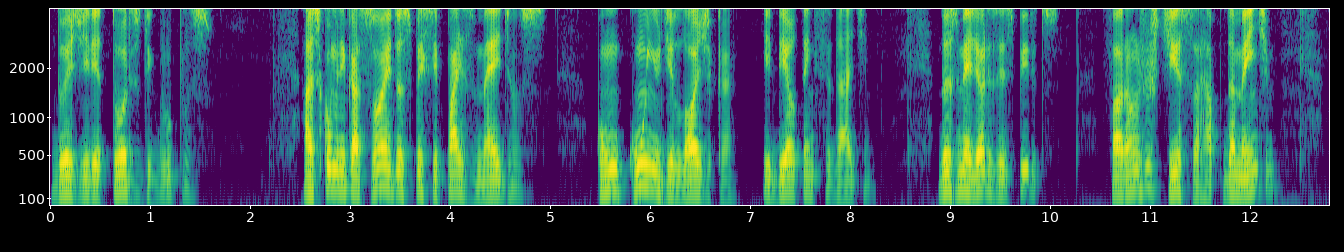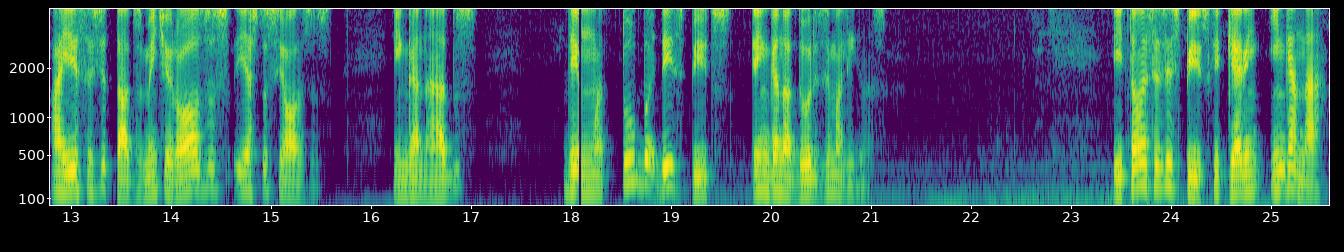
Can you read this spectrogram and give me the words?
dos diretores de grupos, as comunicações dos principais médiums, com um cunho de lógica e de autenticidade, dos melhores espíritos, farão justiça rapidamente a esses ditados mentirosos e astuciosos, enganados de uma turba de espíritos enganadores e malignos. Então, esses espíritos que querem enganar,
